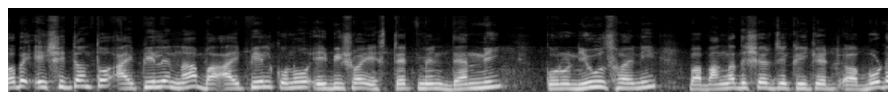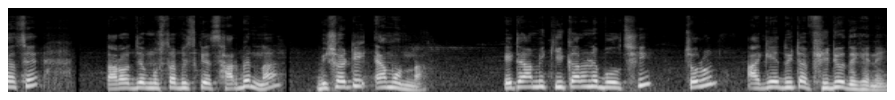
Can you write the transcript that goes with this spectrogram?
তবে এই সিদ্ধান্ত আইপিএলের না, বা আইপিএল কোনো এই বিষয়ে স্টেটমেন্ট দেননি, কোনো নিউজ হয়নি, বা বাংলাদেশের যে ক্রিকেট বোর্ড আছে, তারাও যে মুস্তাফিজকে ছাড়বেন না, বিষয়টি এমন না। এটা আমি কি কারণে বলছি? চলুন আগে দুইটা ভিডিও দেখে নেই।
